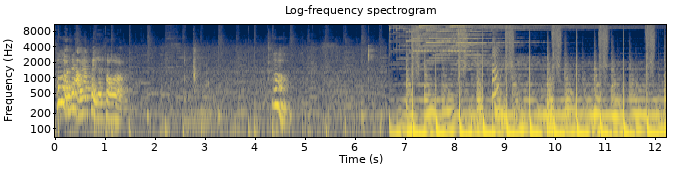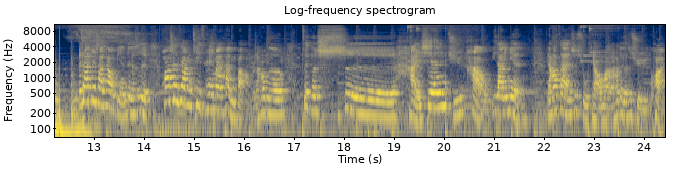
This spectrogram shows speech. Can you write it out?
通常是好像配个葱哦，嗯，要，点这个是花生酱 cheese 黑麦汉堡，然后呢，这个是海鲜焗烤意大利面。然后再来是薯条嘛，然后这个是鳕鱼块，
